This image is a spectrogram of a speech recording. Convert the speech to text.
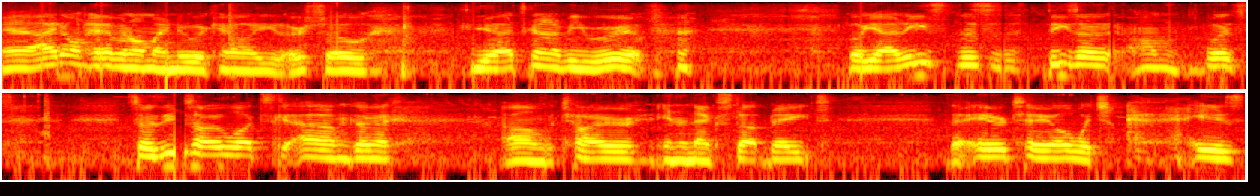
And I don't have it on my new account either, so yeah, it's gonna be rip. but yeah, these this is these are um what's so these are what's um gonna um retire in the next update. The Airtail, which is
